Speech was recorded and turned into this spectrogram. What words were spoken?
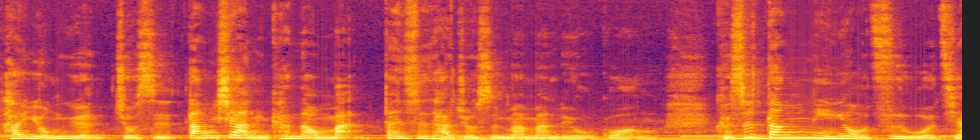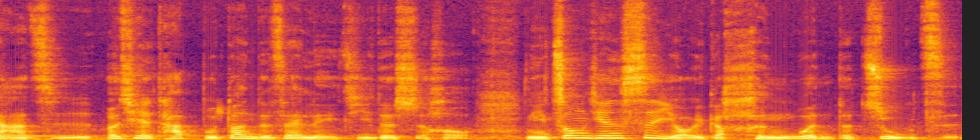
它永远就是当下你看到满，但是它就是慢慢流光。可是当你有自我价值，而且它不断的在累积的时候，你中间是有一个很稳的柱子。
